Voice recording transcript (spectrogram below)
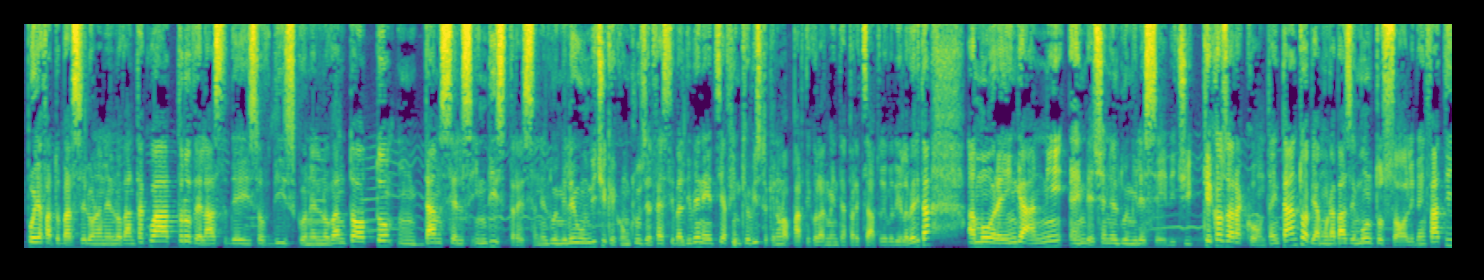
poi ha fatto Barcellona nel 94, The Last Days of Disco nel 98, um, mm, Damsels in Distress nel 2011 che concluse il Festival di Venezia, finché ho visto che non ho particolarmente apprezzato, devo dire la verità, Amore e Inganni è invece nel 2016. Che cosa racconta? Intanto abbiamo una base molto solida, infatti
